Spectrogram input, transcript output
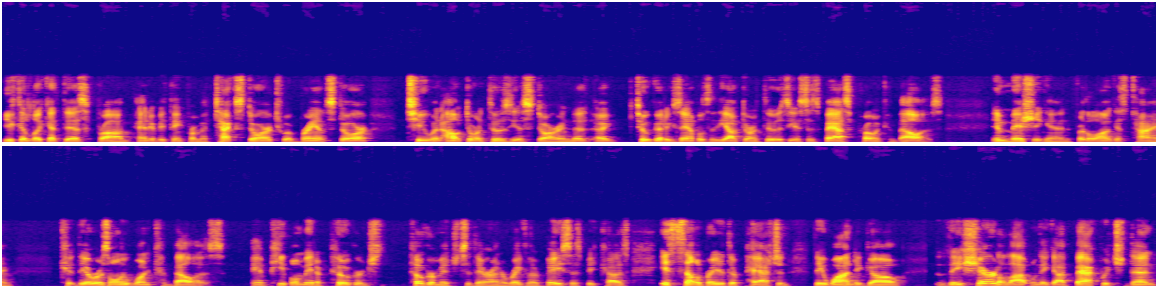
You could look at this from and everything from a tech store to a brand store to an outdoor enthusiast store. And the, uh, two good examples of the outdoor enthusiast is Bass Pro and Cabela's. In Michigan, for the longest time, there was only one Cabela's, and people made a pilgrimage pilgrimage to there on a regular basis because it celebrated their passion. They wanted to go. They shared a lot when they got back, which then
